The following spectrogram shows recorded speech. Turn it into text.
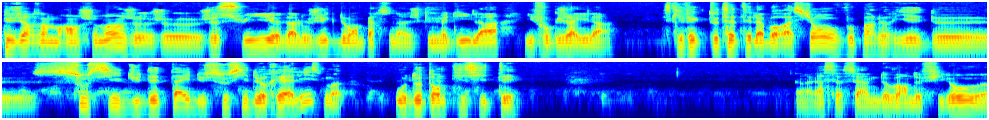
plusieurs embranchements. Je, je, je suis la logique de mon personnage qui me dit là, il faut que j'aille là. Ce qui fait que toute cette élaboration, vous parleriez de souci du détail, du souci de réalisme ou d'authenticité? Là, ça, c'est un devoir de philo.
